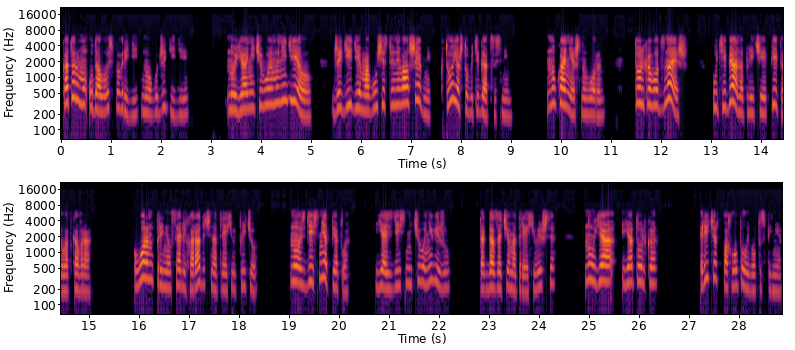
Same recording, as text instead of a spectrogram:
которому удалось повредить ногу Джедидии. Но я ничего ему не делал. Джедидия — могущественный волшебник. Кто я, чтобы тягаться с ним? Ну, конечно, Ворон. Только вот знаешь, у тебя на плече пепел от ковра. Ворон принялся лихорадочно отряхивать плечо. Но здесь нет пепла. Я здесь ничего не вижу. Тогда зачем отряхиваешься? Ну, я... я только... Ричард похлопал его по спине.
